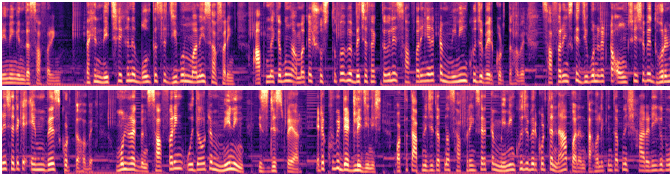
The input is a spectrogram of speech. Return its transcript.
meaning in the suffering দেখেন, নিচে এখানে বলতেছে জীবন মানেই সাফারিং আপনাকে এবং আমাকে সুস্থভাবে বেঁচে থাকতে হলে সাফারিংয়ের একটা মিনিং খুঁজে বের করতে হবে। সাফারিংসকে জীবনের একটা অংশ হিসেবে ধরে নিয়ে সেটাকে এমব্রেস করতে হবে। মনে রাখবেন suffering without a meaning is despair এটা খুবই ডেডলি জিনিস। অর্থাৎ আপনি যদি আপনার সাফারিংসের একটা মিনিং খুঁজে বের করতে না পারেন, তাহলে কিন্তু আপনি শারীরিক এবং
